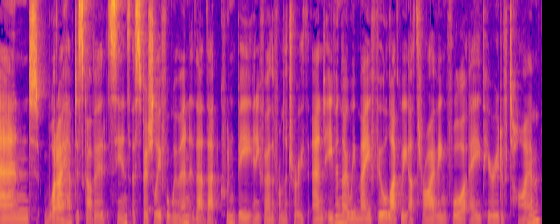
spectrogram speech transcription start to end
And what I have discovered since, especially for women, that that couldn't be any further from the truth. And even though we may feel like we are thriving for a period of time,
